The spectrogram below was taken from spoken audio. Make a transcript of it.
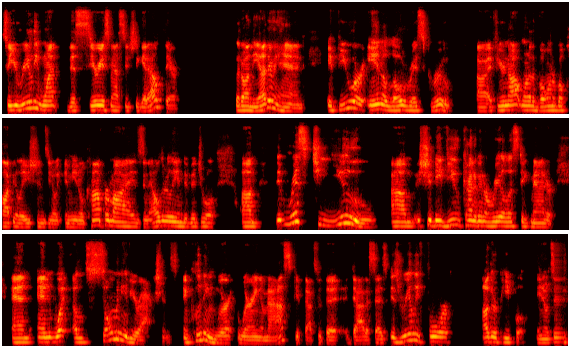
So you really want this serious message to get out there. But on the other hand, if you are in a low risk group, uh, if you're not one of the vulnerable populations, you know, immunocompromised, an elderly individual, um, the risk to you um, should be viewed kind of in a realistic manner. And and what uh, so many of your actions, including wear, wearing a mask, if that's what the data says, is really for other people. You know, it's a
